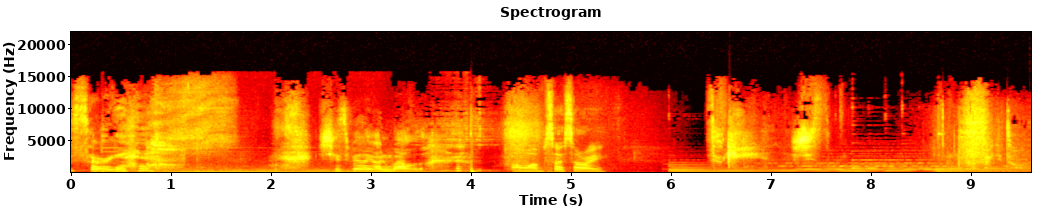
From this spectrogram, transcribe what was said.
Sorry. She's really unwell. Oh, I'm so sorry. It's okay. She's. Take your time.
